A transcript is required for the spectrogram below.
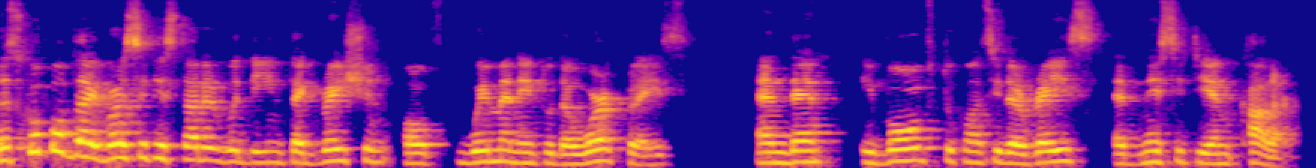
The scope of diversity started with the integration of women into the workplace and then evolved to consider race, ethnicity, and color.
